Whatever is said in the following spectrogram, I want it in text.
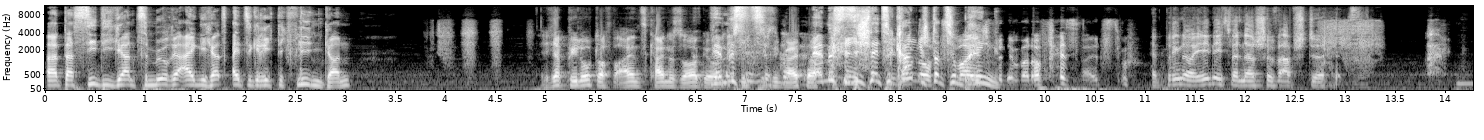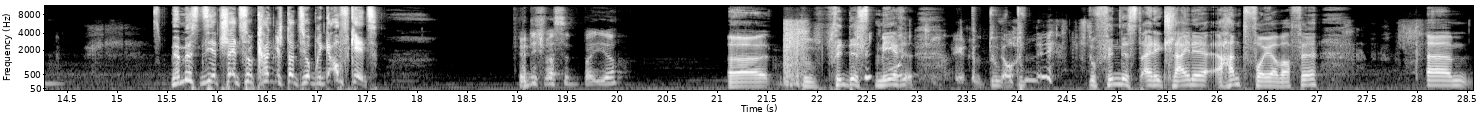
Äh, dass sie die ganze Möhre eigentlich als einzige richtig fliegen kann. Ich habe Pilot auf 1, keine Sorge. Wir müssen sie- sie weiter. Wir müssen sie schnell zur Krankenstation zwei, bringen. Ich bin immer noch besser als du. Er bringt doch eh nichts, wenn das Schiff abstürzt. Wir müssen sie jetzt schnell zur Krankenstation bringen. Auf geht's! Finde ich was bei ihr? Äh, du findest mehrere. Du- du-. Du findest eine kleine Handfeuerwaffe. Ähm,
